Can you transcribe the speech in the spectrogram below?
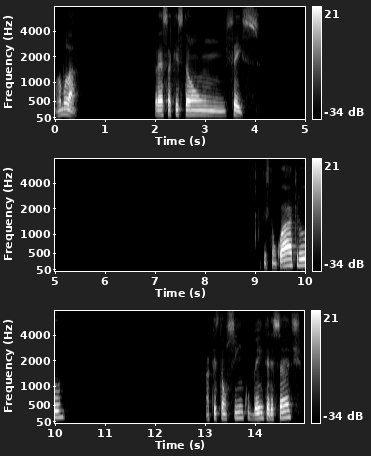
Vamos lá. Para essa questão 6. Questão 4. A questão 5, bem interessante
